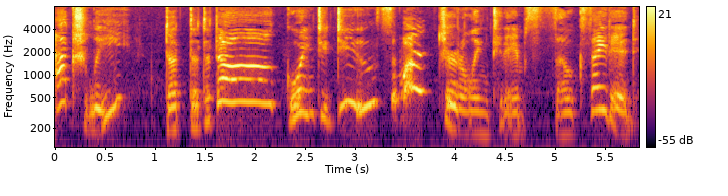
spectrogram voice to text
actually da da da da going to do some art journaling today. I'm so excited.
